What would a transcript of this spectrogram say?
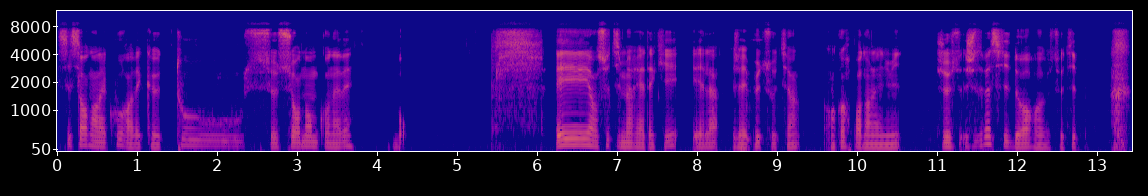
600 dans la cour avec euh, tout ce surnombre qu'on avait. Bon. Et ensuite, il m'a réattaqué. Et là, j'avais plus de soutien. Encore pendant la nuit. Je, sais pas s'il dort, euh, ce type.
